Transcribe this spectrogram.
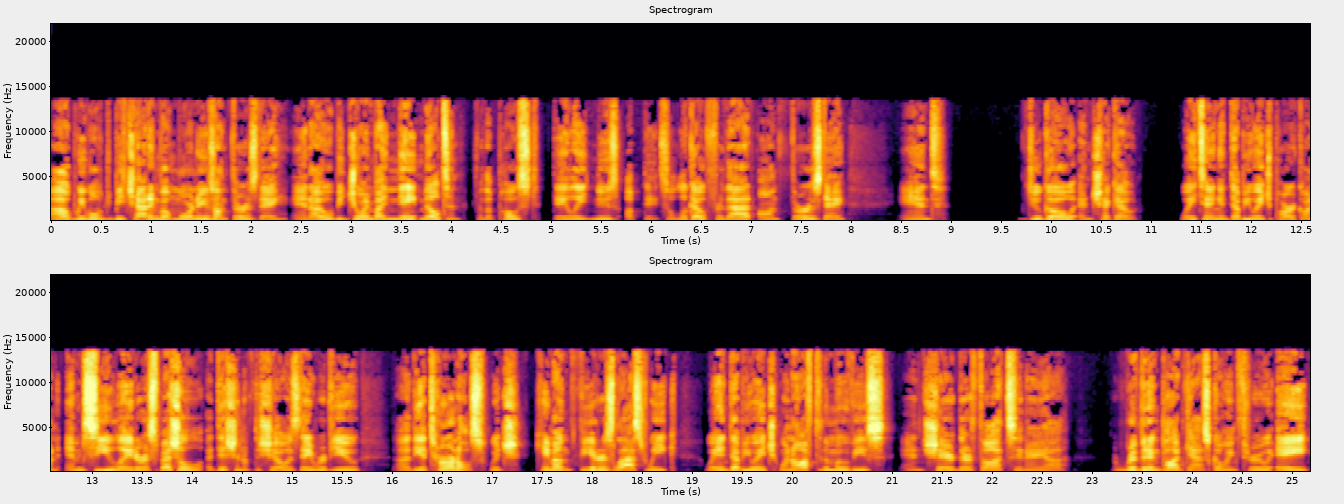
Uh, we will be chatting about more news on Thursday, and I will be joined by Nate Milton for the post daily news update. So look out for that on Thursday, and do go and check out Wai Ting and WH Park on MCU later, a special edition of the show as they review uh, The Eternals, which came out in theaters last week. Wai and WH went off to the movies and shared their thoughts in a, uh, a riveting podcast going through a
